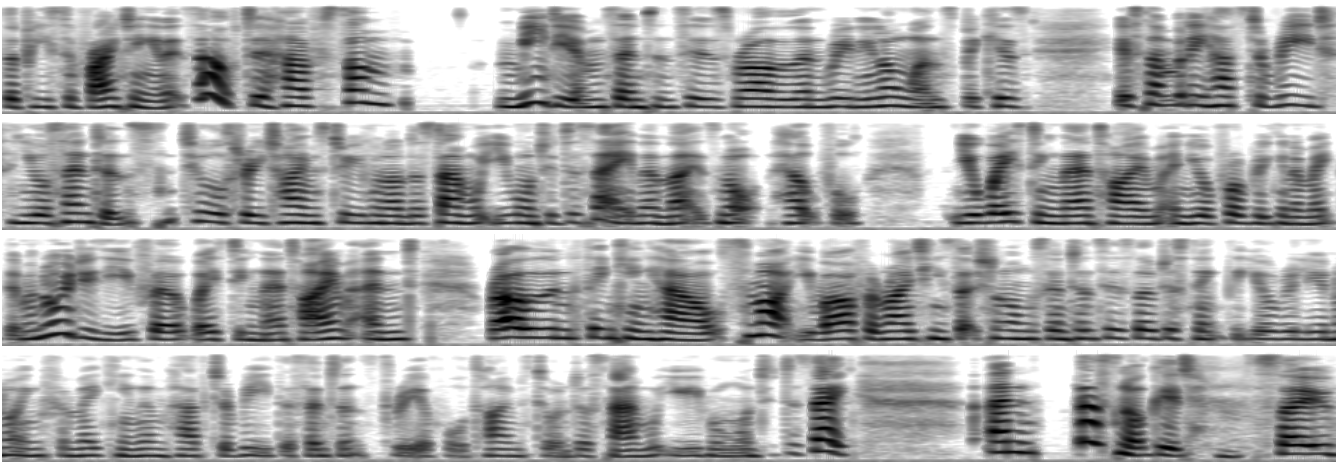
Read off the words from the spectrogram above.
the piece of writing in itself to have some medium sentences rather than really long ones because if somebody has to read your sentence two or three times to even understand what you wanted to say then that is not helpful. You're wasting their time and you're probably going to make them annoyed with you for wasting their time and rather than thinking how smart you are for writing such long sentences they'll just think that you're really annoying for making them have to read the sentence three or four times to understand what you even wanted to say. And that's not good. So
